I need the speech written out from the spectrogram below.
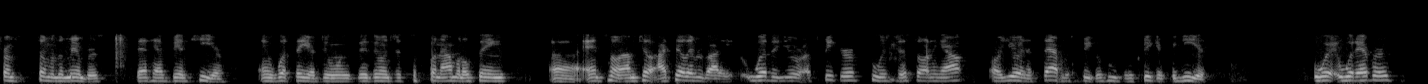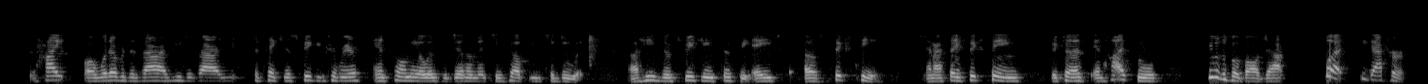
from some of the members that have been here and what they are doing. They're doing just phenomenal things uh, and I'm tell, I tell everybody, whether you're a speaker who is just starting out or you're an established speaker who's been speaking for years, wh- whatever height or whatever desire you desire to take your speaking career, Antonio is the gentleman to help you to do it. Uh, he's been speaking since the age of 16. And I say 16 because in high school, he was a football jock, but he got hurt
